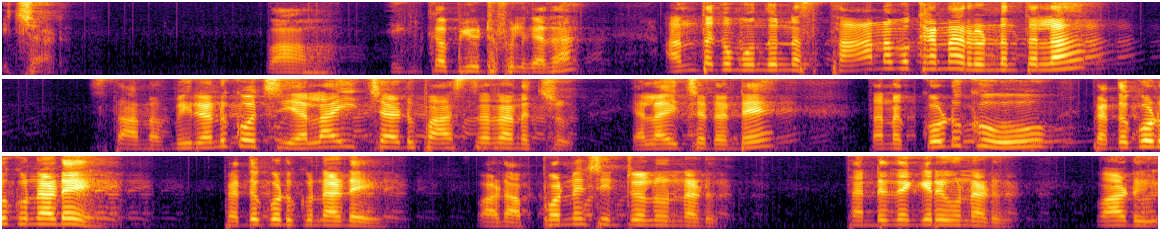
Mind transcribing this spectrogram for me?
ఇచ్చాడు. వావ్ ఇంకా బ్యూటిఫుల్ కదా. అంతకు ముందున్న స్థానము కన్నా రెండంతల స్థానం. మీరు అనుకోవచ్చు ఎలా ఇచ్చాడు పాస్టర్ అనొచ్చు. ఎలా ఇచ్చాడంటే తన కొడుకు పెద్ద కొడుకున్నాడే పెద్ద కొడుకున్నాడే. వాడు అప్పటి నుంచి ఇంట్లోనే ఉన్నాడు. తండ్రి దగ్గరే ఉన్నాడు. వాడు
